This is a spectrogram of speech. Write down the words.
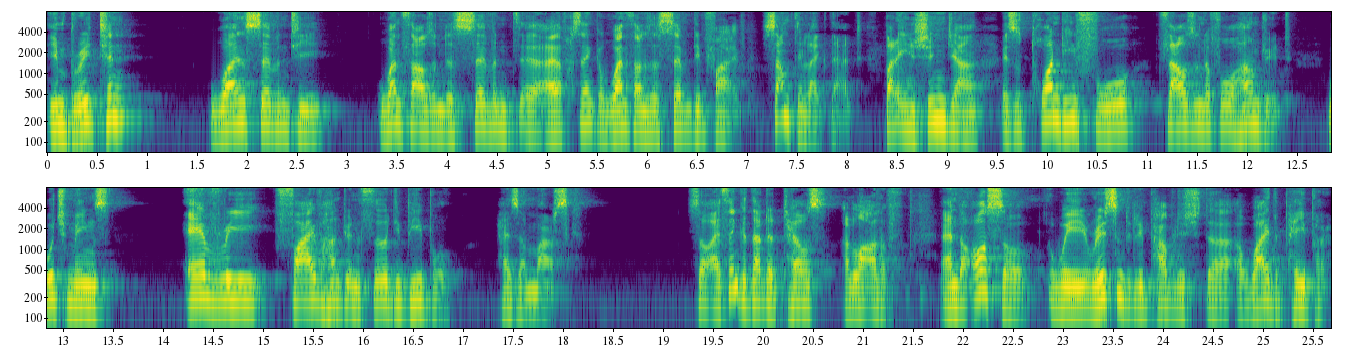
in Britain, 170, 1,070, uh, I think 1,075, something like that. But in Xinjiang, it's 24,400, which means every 530 people has a mask. So I think that tells a lot of. And also, we recently published a, a white paper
